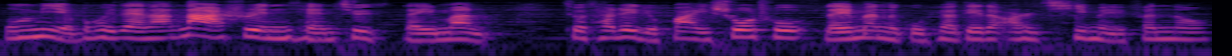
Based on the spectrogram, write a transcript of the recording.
我们也不会再拿纳税人的钱去雷曼了。”就他这句话一说出，雷曼的股票跌到二十七美分哦。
